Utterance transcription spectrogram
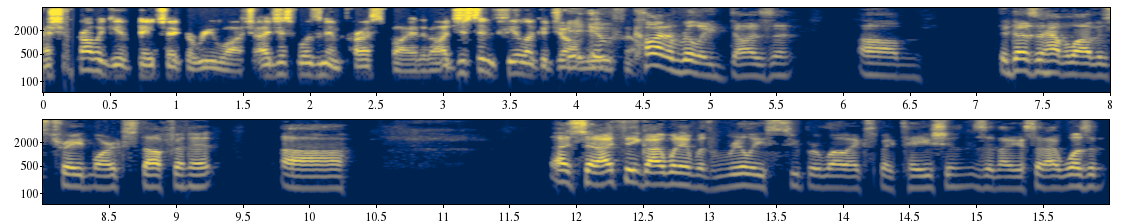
I should probably give Paycheck a rewatch. I just wasn't impressed by it at all. I just didn't feel like a John It, Woo it kind of really doesn't. Um, it doesn't have a lot of his trademark stuff in it. Uh, I said I think I went in with really super low expectations, and like I said, I wasn't.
